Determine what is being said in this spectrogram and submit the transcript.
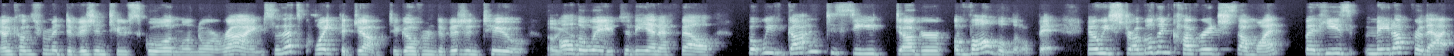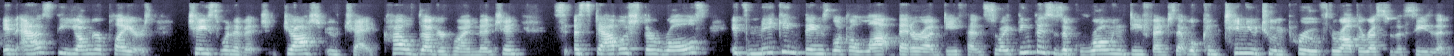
Now he comes from a Division two school in Lenoir-Rhyne, so that's quite the jump to go from Division two oh, yeah. all the way to the NFL. But we've gotten to see Dugger evolve a little bit. Now he struggled in coverage somewhat, but he's made up for that. And as the younger players, Chase Winovich, Josh Uche, Kyle Dugger, who I mentioned, establish their roles, it's making things look a lot better on defense. So I think this is a growing defense that will continue to improve throughout the rest of the season.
